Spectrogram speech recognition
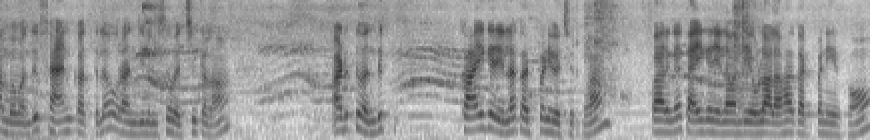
நம்ம வந்து ஃபேன் காற்றுல ஒரு அஞ்சு நிமிஷம் வச்சுக்கலாம். அடுத்து வந்து காய்கறியெல்லாம் கட் பண்ணி வச்சுருக்கலாம். பாருங்கள் காய்கறியெல்லாம் வந்து எவ்வளோ அழகாக கட் பண்ணியிருக்கோம்.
